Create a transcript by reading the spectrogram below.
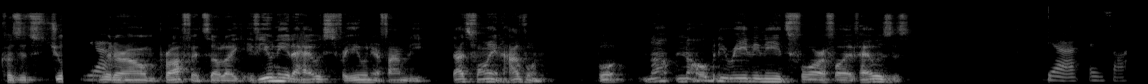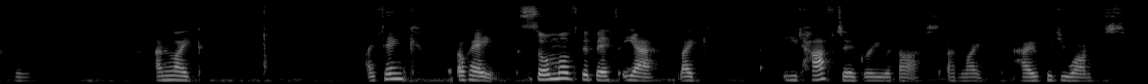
Because it's just Yeah. with our own profit. So, like, if you need a house for you and your family, that's fine, have one. But not nobody really needs four or five houses. Yeah, exactly. And like, I think, okay, some of the bits, yeah, like, you'd have to agree with that. And like, how could you want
